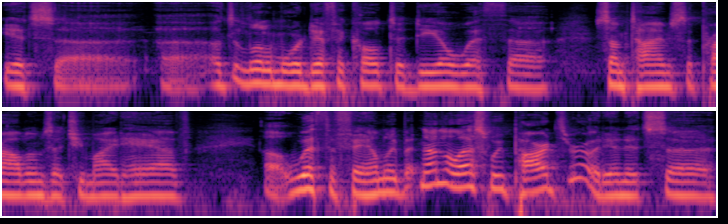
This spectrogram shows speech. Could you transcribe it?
it's uh, uh, it's a little more difficult to deal with uh, sometimes the problems that you might have uh, with the family. But nonetheless, we powered through it, and it's uh,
